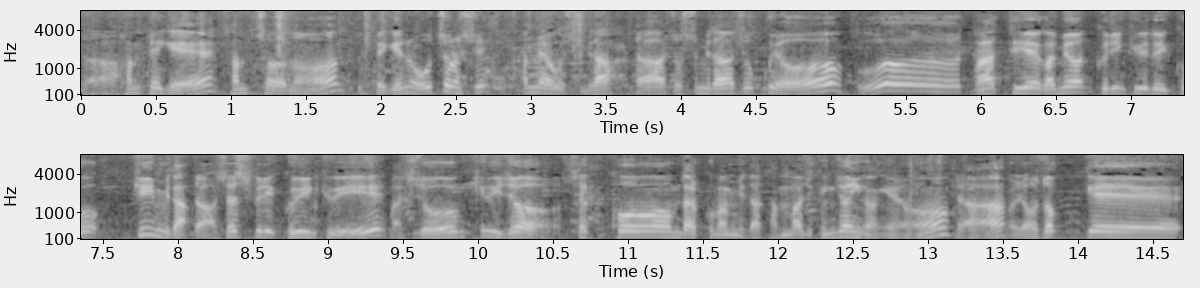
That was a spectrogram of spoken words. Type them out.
자, 한 팩에 3,000원, 두 팩에는 5,000원씩 판매하고 있습니다. 자, 좋습니다. 좋고요 good. 마트에 가면 그린 키위도 있고, 키위입니다. 자, 제스프리 그린 키위. 맛이 좋은 키위죠. 새콤달콤합니다. 단맛이 굉장히 강해요. 자, 오늘 6개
